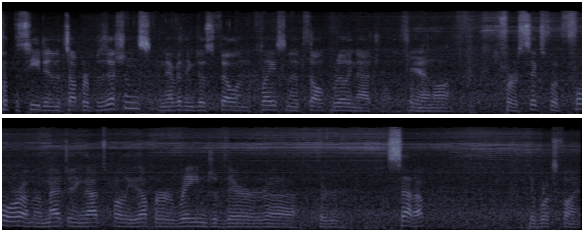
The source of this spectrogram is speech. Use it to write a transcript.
put the seat in its upper positions, and everything just fell into place, and it felt really natural from Yeah. then on. For six foot four, I'm imagining that's probably the upper range of their uh, their setup. It works fine.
